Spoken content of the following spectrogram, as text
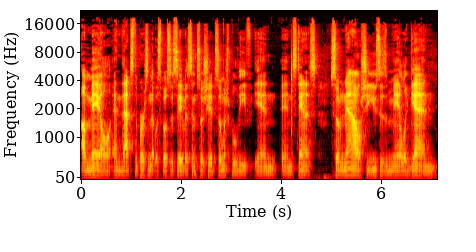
a male, and that's the person that was supposed to save us. And so she had so much belief in in Stannis. So now she uses male again,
